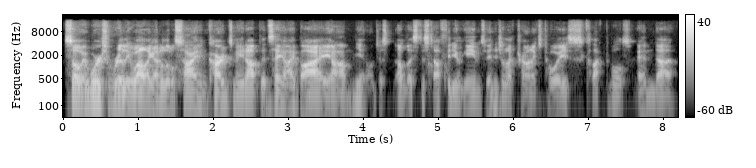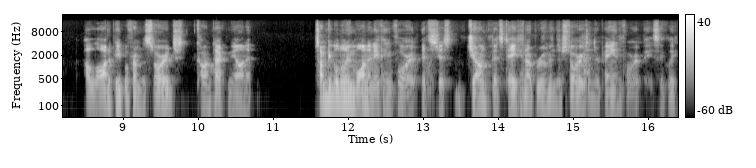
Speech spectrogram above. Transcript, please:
so it works really well. I got a little sign and cards made up that say I buy, um, you know, just a list of stuff video games, vintage electronics, toys, collectibles. And uh, a lot of people from the storage contact me on it some people don't even want anything for it. It's just junk that's taking up room in their storage and they're paying for it basically.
